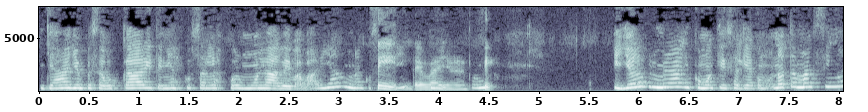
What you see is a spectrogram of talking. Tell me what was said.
ya yo empecé a buscar y tenías que usar la fórmula de Bavaria, una cosa sí, de Bavaria, sí. Y yo la primera como que salía como nota máxima,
